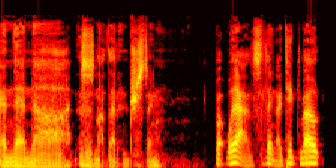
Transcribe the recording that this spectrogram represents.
And then, uh, this is not that interesting. But well, yeah, that's the thing. I take them out.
